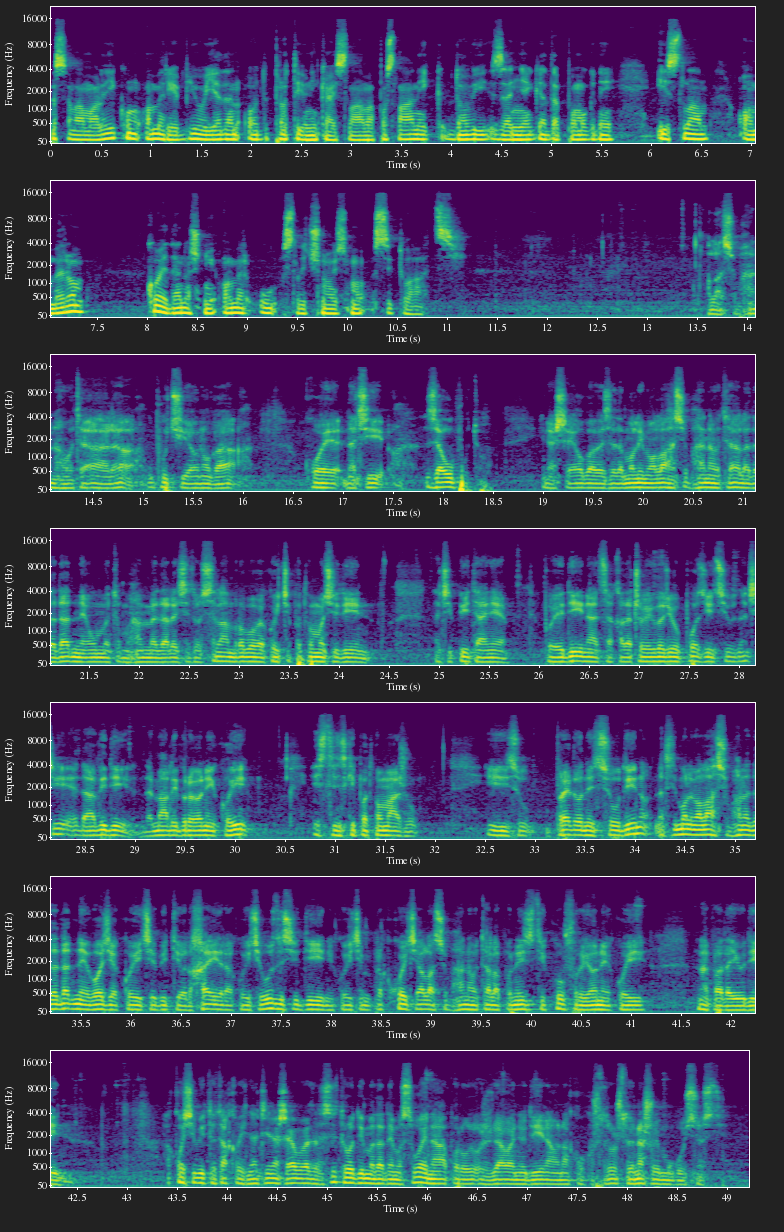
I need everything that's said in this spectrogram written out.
Assalamu alaikum, Omer je bio jedan od protivnika Islama. Poslanik dovi za njega da pomogne Islam Omerom. Ko je današnji Omer u sličnoj smo situaciji? Allah subhanahu wa ta'ala upućuje onoga ko je, znači, za uputu. I naša je obaveza da molimo Allah subhanahu wa ta'ala da dadne umetu Muhammed a.s. robove koji će potpomoći din. Znači, pitanje pojedinaca kada čovjek dođe u poziciju, znači, da vidi da je mali broj oni koji istinski potpomažu i su predvodnici u dinu, znači molim Allah subhanahu da dadne vođa koji će biti od hajra, koji će uzdići din i koji će, preko koji će Allah subhanahu ta'ala poniziti kufru i one koji napadaju din. Ako će biti takvi, znači naša je da se trudimo da dajemo svoj napor u oživljavanju dina onako što, što je našoj mogućnosti.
